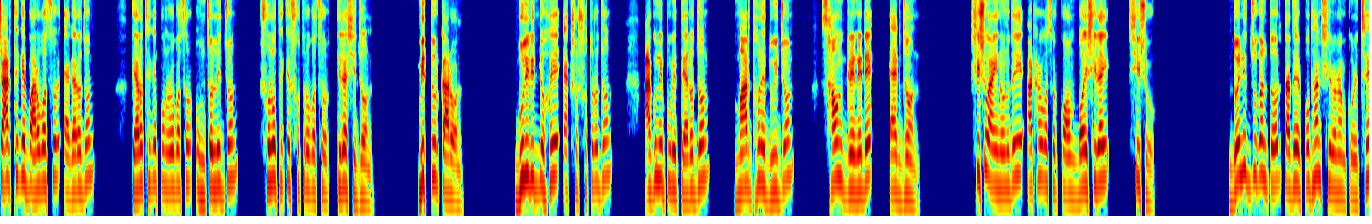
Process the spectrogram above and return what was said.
চার থেকে বারো বছর এগারো জন, তেরো থেকে পনেরো বছর উনচল্লিশ জন, ষোলো থেকে সতেরো বছর তিরাশি জন। মৃত্যুর কারণ, গুলিবিদ্ধ হয়ে একশো সতেরো জন, আগুনে পুড়ে তেরো জন, মারধরে দুইজন সাউন্ড গ্রেনেডে একজন শিশু আইন অনুযায়ী আঠারো বছর কম বয়সীরাই শিশু। দৈনিক যুগান্তর তাদের প্রধান শিরোনাম করেছে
